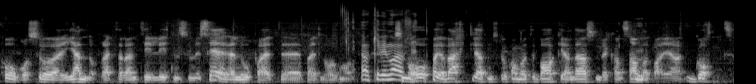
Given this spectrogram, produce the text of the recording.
for å så gjenopprette den tilliten som vi ser nå på et, på et lavmål. Okay, vi så vi håper jo virkelig at vi skal komme tilbake igjen der som vi kan samarbeide godt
